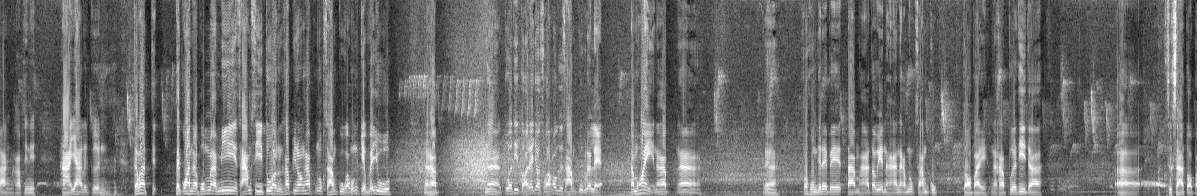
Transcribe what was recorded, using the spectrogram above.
บ้างนะครับ ทีนี้หายากเหลือเกิน แต่ว่าแต่ก่อนนะผมมีสามสี่ตัวหนึ่งครับพี่น้องครับนกสามกุกผมเก็บไว้อยู่นะครับ นะตัวที่ต่อได้เจ้าสองก็คือสามกุกนั่นแหละทำห้อยนะครับอ่าเนี่ยก็คงจะได้ไปตามหาตะเวนหานะครับนกสามกุกต่อไปนะครับ เพื่อที่จะอ่าศึกษาต่อไป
